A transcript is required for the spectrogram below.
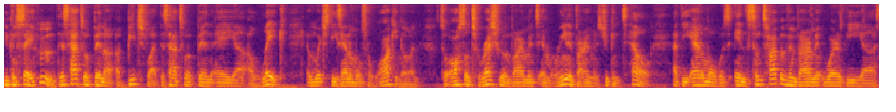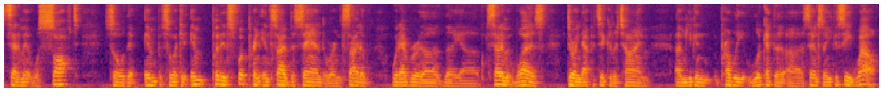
you can say, hmm, this had to have been a, a beach flood. This had to have been a, uh, a lake in which these animals were walking on. So also terrestrial environments and marine environments, you can tell that the animal was in some type of environment where the uh, sediment was soft, so that so it could put its footprint inside the sand or inside of whatever uh, the uh, sediment was during that particular time. Um, you can probably look at the uh, sandstone. You can see, wow,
